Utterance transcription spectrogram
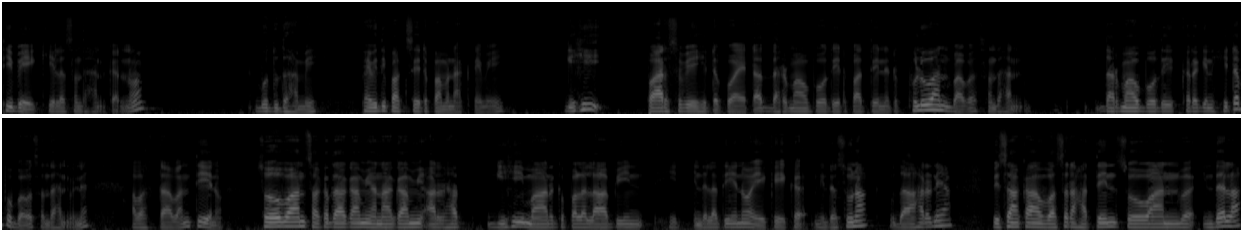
තිබේ කියල සඳහන් කරනවා බුදු දහමේ පැවිදි පක්ෂයට පමණක් නෙමෙයි. ගිහි පාර්සවේ හිටපු අයටත් ධර්මාවබෝධයට පත්වෙන්නට පුළුවන් බව සඳහන් ධර්මාවබෝධය කරගෙන හිටපු බව සඳහන් වෙන අවස්ථාවන් තියෙනවා. සෝවාන් සකදාගාමි අනාගාමි අරහත් ගිහි මාර්ගඵල ලාබීන් ඉඳලා තියෙනවා. ඒක එක නිදසුනක් උදාහරණයක්. විසාකා වසර හතෙන් සෝවාන්ව ඉඳලා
